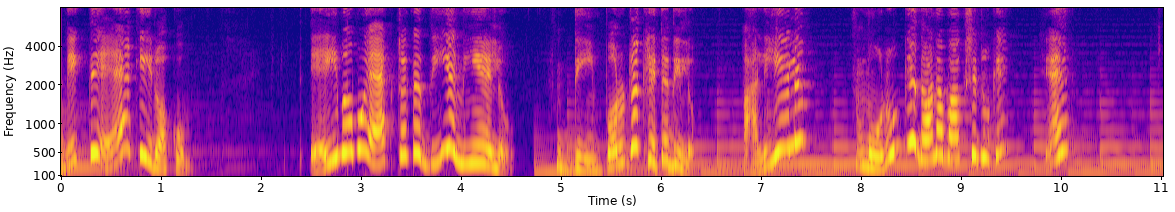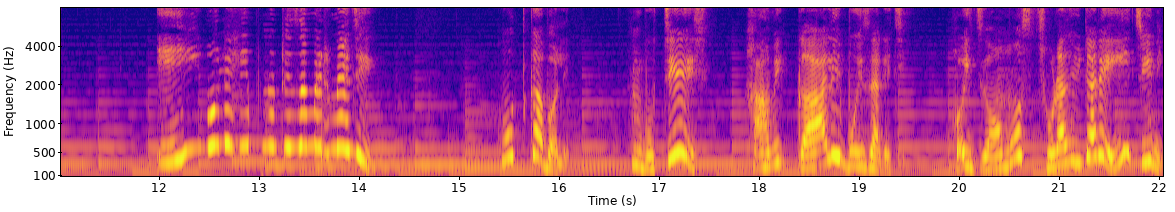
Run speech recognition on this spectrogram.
দেখতে একই রকম। এই বাবু এক টাকা দিয়ে নিয়ে এলো। ডিম পরোটা খেতে দিল। পালিয়ে এলো মরুককে ধনা বাক্সে ঢুকে হ্যাঁ? এই বলে হিপনোটিজমের ম্যাজিক হুৎকা বলে। বুঝছিস? আমি কালই বইজা গেছি, ওই জমস ছোড়া দুইটারেই চিনি।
